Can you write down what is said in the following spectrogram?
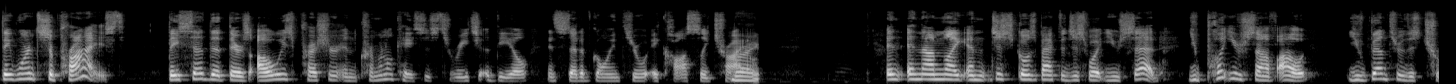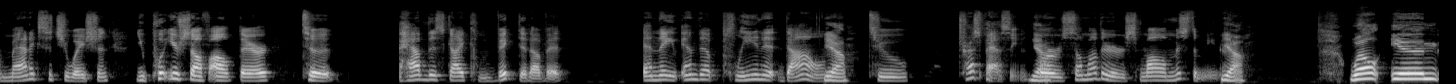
They weren't surprised. They said that there's always pressure in criminal cases to reach a deal instead of going through a costly trial. Right. And and I'm like and just goes back to just what you said. You put yourself out, you've been through this traumatic situation, you put yourself out there to have this guy convicted of it and they end up pleading it down yeah. to trespassing yeah. or some other small misdemeanor. Yeah. Well, in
